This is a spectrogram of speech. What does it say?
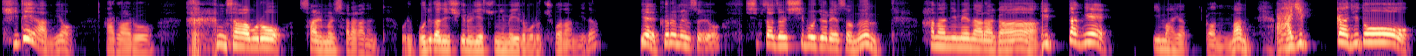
기대하며 하루하루 감사함으로 삶을 살아가는 우리 모두가 되시기를 예수님의 이름으로 축원합니다. 예, 그러면서요. 14절 15절에서는 하나님의 나라가 이 땅에 임하였건만 아직까지도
